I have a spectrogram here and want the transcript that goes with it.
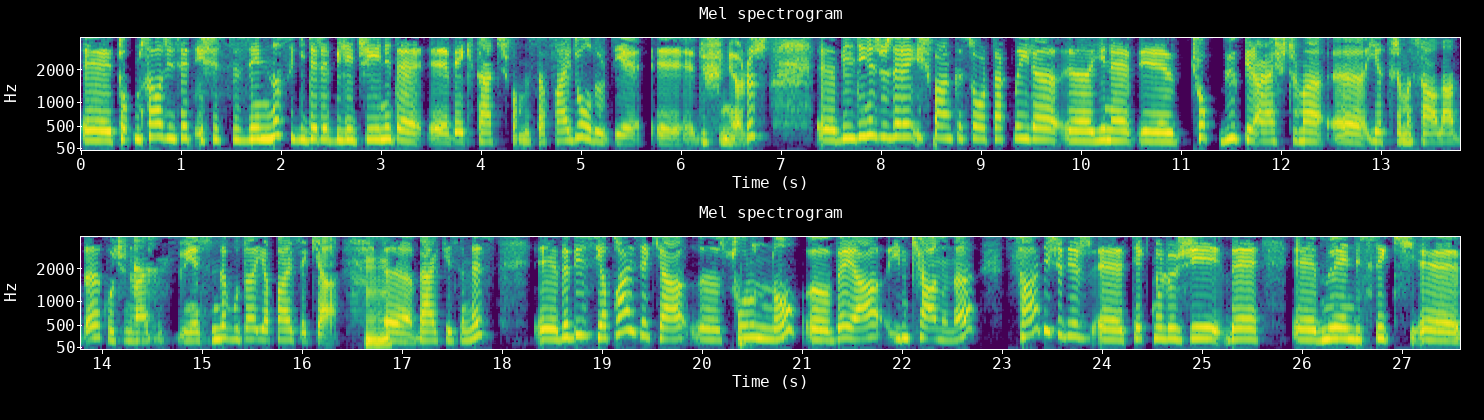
e, toplumsal cinsiyet eşitsizliğini nasıl giderebileceğini de e, belki tartışmamızda fayda olur diye e, düşünüyoruz. E, bildiğiniz üzere İş Bankası ortaklığıyla e, yine e, çok büyük bir araştırma e, yatırımı sağlandı Koç Üniversitesi bünyesinde. Bu da yapay zeka hı hı. E, merkezimiz e, ve biz yapay zeka e, sorununu e, veya imkanını sadece bir e, teknoloji ve e, mühendislik e,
